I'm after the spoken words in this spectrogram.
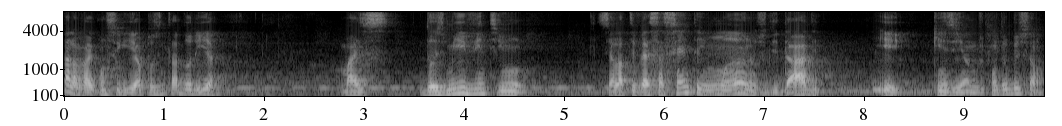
ela vai conseguir a aposentadoria. Mas 2021, se ela tiver 61 anos de idade e 15 anos de contribuição,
